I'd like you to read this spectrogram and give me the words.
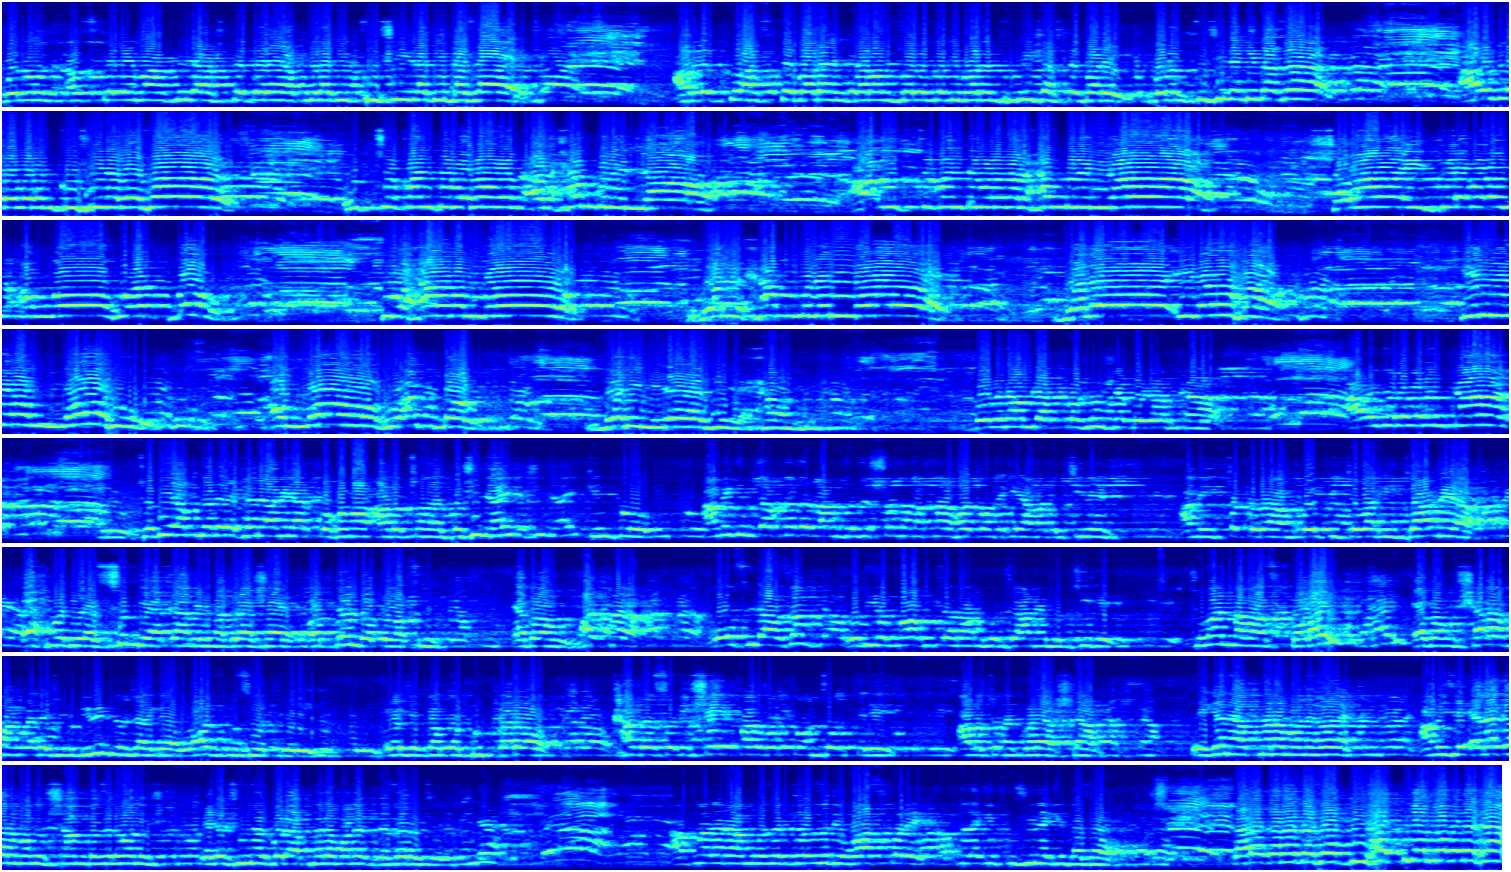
বলুন আজকের এই মাহফিলে আসতে পেরে আপনারা কি খুশি নাকি বাজার আর একটু আসতে পারেন কারণ জোরে যদি বলেন পুলিশ আসতে পারে বলুন খুশি নাকি বাজার আরো জোরে বলেন খুশি না বাজার উচ্চ কণ্ঠে বলুন আলহামদুলিল্লাহ আর উচ্চ কণ্ঠে বলুন আলহামদুলিল্লাহ সবাই জোরে বলুন আল্লাহু আকবার সুবহানাল্লাহ والحمد لله ولا الله الله أكبر ولله الحمد বলুন আমরা প্রশংসা করলাম কার আরো জোরে বলেন কার যদি আপনাদের এখানে আমি আর কখনো আলোচনায় বসি নাই কিন্তু আমি কিন্তু আপনাদের রামগঞ্জের সন্ধান আপনারা হয়তো অনেকে আমাদের চিনেন আমি চট্টগ্রাম ঐতিহ্যবাহী জামিয়া আহমদিয়া সুনিয়া কামিল মাদ্রাসায় অধ্যয়নরত আছি এবং ভাটরা এখানে আপনারা মনে হয়, আমি যে এলাকার মানুষ সামগঞ্জের মানুষ, এটা শোনার পরে আপনারা মনে বেজার হচ্ছে ঠিক না? আপনারা রামগঞ্জের কেউ যদি ওয়াজ করে, আপনারা কি খুশি নাকি বেজার? কারা কারা বেজার? দুই হাত দেখা।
